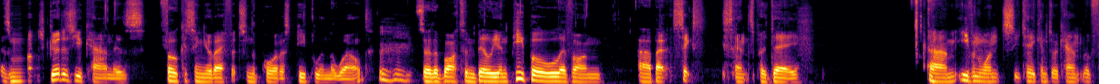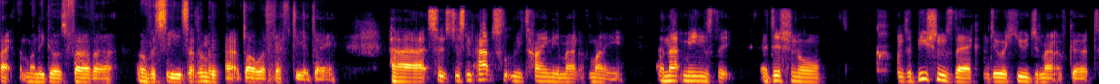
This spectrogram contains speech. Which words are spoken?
as much good as you can is focusing your efforts on the poorest people in the world. Mm-hmm. So the bottom billion people live on about 60 cents per day. Um, even once you take into account the fact that money goes further overseas, that's only about $1.50 a day. Uh, so it's just an absolutely tiny amount of money. And that means that additional contributions there can do a huge amount of good.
